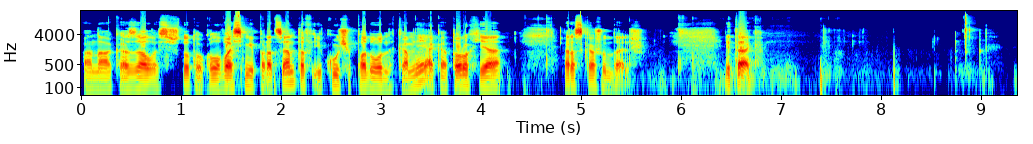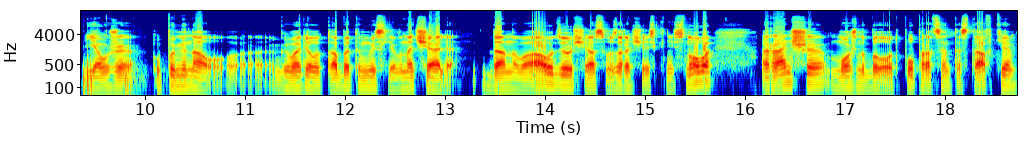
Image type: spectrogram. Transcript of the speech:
она оказалась что-то около 8% и куча подводных камней, о которых я расскажу дальше. Итак, я уже упоминал, э, говорил об этой мысли в начале данного аудио, сейчас возвращаясь к ней снова. Раньше можно было вот по процентной ставке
